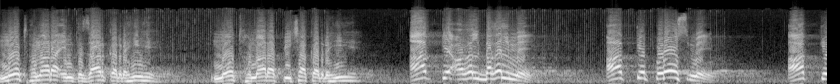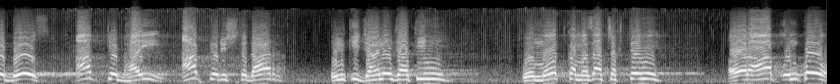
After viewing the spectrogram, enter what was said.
मौत हमारा इंतज़ार कर रही है। मौत हमारा पीछा कर रही है। आपके अगल बगल में, आपके पड़ोस में, आपके दोस्त, आपके भाई, आपके रिश्तेदार, उनकी जाने जाती हैं, वो मौत का मज़ा चखते हैं, और आप उनको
